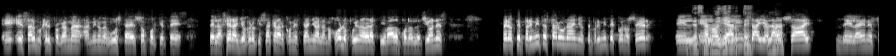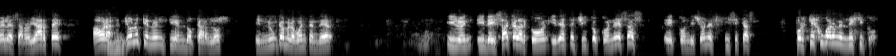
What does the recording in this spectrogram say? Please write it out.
Eh, es algo que el programa, a mí no me gusta eso porque te, te la cera. Yo creo que Isaac Alarcón este año a lo mejor lo pudieron haber activado por las lesiones, pero te permite estar un año, te permite conocer el, Desarrollarte. el, inside y el outside de la NFL, desarrollarte. Ahora, yo lo que no entiendo, Carlos, y nunca me lo voy a entender. Y, lo, y de Isaac Alarcón y de este chico con esas eh, condiciones físicas, ¿por qué jugaron en México?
